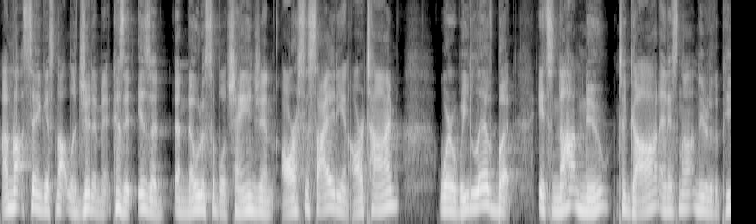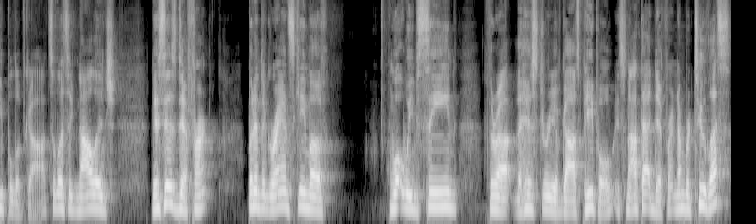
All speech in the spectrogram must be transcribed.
I'm not saying it's not legitimate because it is a, a noticeable change in our society and our time where we live, but it's not new to God and it's not new to the people of God. So let's acknowledge this is different, but in the grand scheme of what we've seen throughout the history of God's people, it's not that different. Number two, let's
